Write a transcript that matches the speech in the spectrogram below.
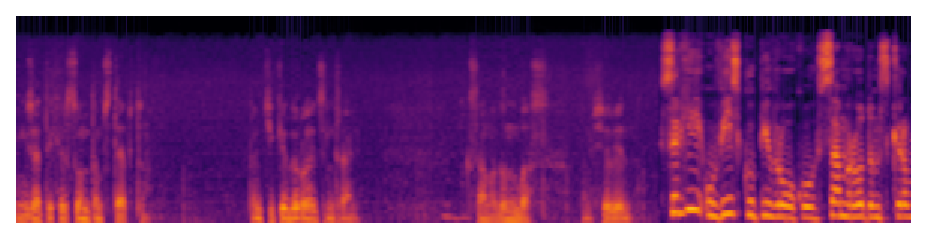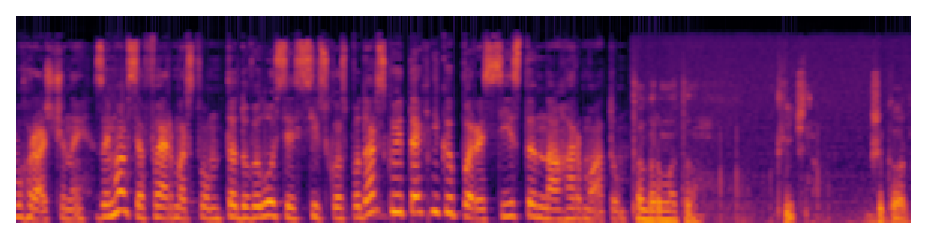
Взяти Херсон, там степ, то там тільки дороги центральні. Так само Донбас, там все видно. Сергій у війську півроку, сам родом з Кіровоградщини, займався фермерством та довелося з сільськогосподарської техніки пересісти на гармату. Та гармата отлично, шикарно.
